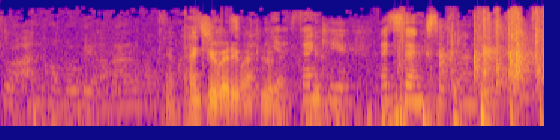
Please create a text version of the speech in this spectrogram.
sure Ankur will be available for Yeah, thank you very much. Luke. Yes, thank Yeah. you. Let's thank Ankur.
